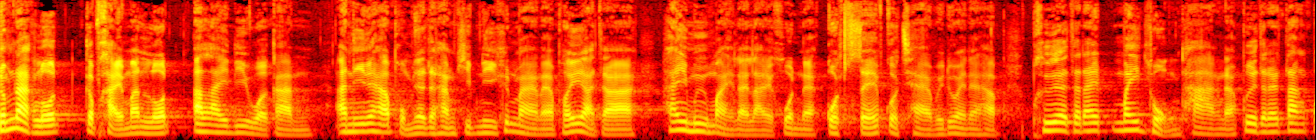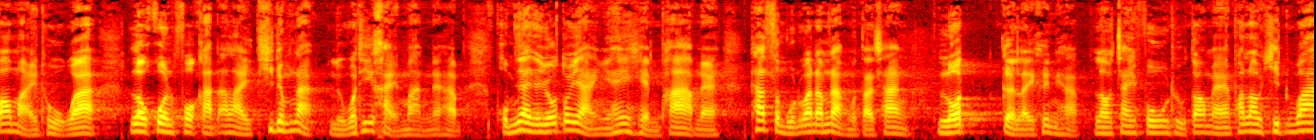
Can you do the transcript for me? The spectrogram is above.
น้ำหนักลดกับไขมันลดอะไรดีกว่ากัน อันนี้นะครับผมอยากจะทำคลิปนี้ขึ้นมานะ เพราะอยากจะให้มือใหม่หลาย ๆ คนนะกดเซฟกดแชร์ไว้ด้วยนะครับ เพื่อจะได้ไม่หลงทางนะ เพื่อจะได้ตั้งเป้าหมายถูกว่า เราควรโฟกัสอะไรที่น้ำหนักหรือว่าที่ไขมันนะครับ ผมอยากจะยกตัวอย่างนี้ให้เห็นภาพนะ ถ้าสมมติว่าน้ำหนักของตาช่างลดเกิดอะไรขึ้นครับ เราใจฟูถูกต้องไหมเพราะเราคิดว่า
